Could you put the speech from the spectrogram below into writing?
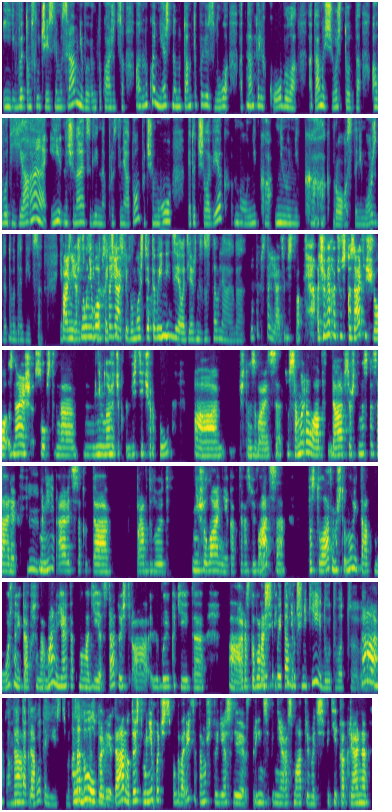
и в этом случае, если мы сравниваем, то кажется, а ну конечно, ну там-то повезло, а там-то легко было, а там еще что-то. А вот я, и начинается длинная простыня о том, почему этот человек, ну никак, не, ну никак просто не может этого добиться. И конечно, у него обстоятельства. Хотите, вы можете этого и не делать, я же не заставляю, да. Тут обстоятельства. О чем я хочу сказать еще, знаешь, собственно, немножечко подвести черту а, что называется, to sum it all up, да, все, что мы сказали. Mm-hmm. Мне не нравится, когда оправдывают нежелание как-то развиваться постулатом, что ну и так можно, и так все нормально, я и так молодец, да, то есть а, любые какие-то а, разговоры ну, о себе. Типа и так ученики идут, вот э, да, там да, не так да. работа есть. Вот а надолго ли, да? Ну, то есть мне хочется поговорить о том, что если, в принципе, не рассматривать PT как реально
